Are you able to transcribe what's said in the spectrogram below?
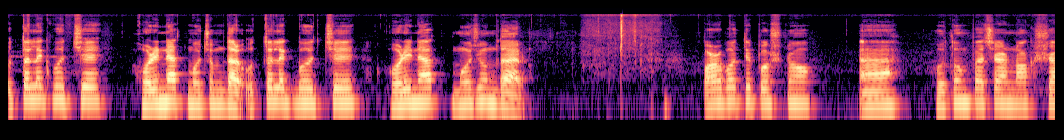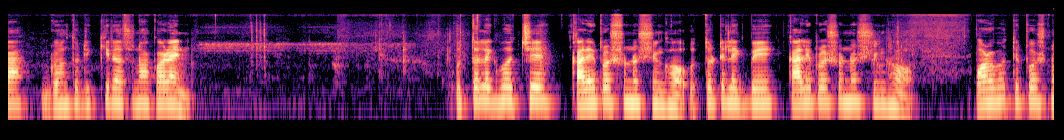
উত্তর লিখবে হচ্ছে হরিনাথ মজুমদার। উত্তর লিখবে হচ্ছে হরিনাথ মজুমদার। পরবর্তী প্রশ্ন হুতুম প্যাচার নকশা গ্রন্থটি কি রচনা করেন? উত্তর লিখবে হচ্ছে কালীপ্রসন্ন সিংহ। উত্তরটি লিখবে কালীপ্রসন্ন সিংহ। পরবর্তী প্রশ্ন,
